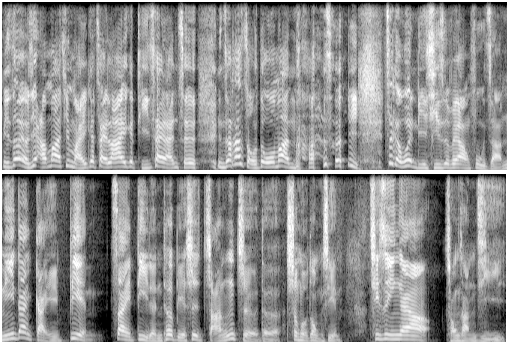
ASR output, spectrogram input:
你知道有些阿妈去买一个菜，拉一个提菜篮车，你知道他走多慢吗？所以这个问题其实非常复杂。你一旦改变在地人，特别是长者的生活动线，其实应该要。从长计议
